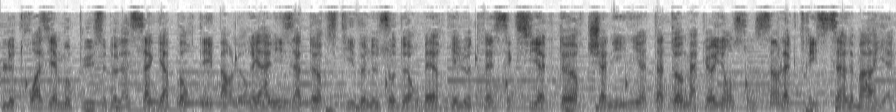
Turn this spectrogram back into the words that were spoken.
Le troisième opus de la saga porté par le réalisateur Steven Soderbergh et le très sexy acteur Channing Tatum accueille en son sein l'actrice Salma Hayek.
